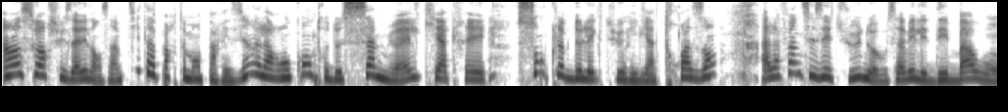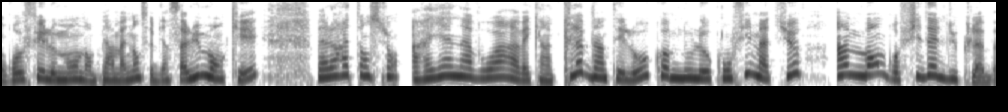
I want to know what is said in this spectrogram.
Un soir, je suis allée dans un petit appartement parisien à la rencontre de Samuel qui a créé son club de lecture il y a trois ans. À la fin de ses études, vous savez, les débats où on refait le monde en permanence, eh bien ça lui manquait. Mais alors attention, rien à voir avec un club d'intello comme nous le confie Mathieu, un membre fidèle du club.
